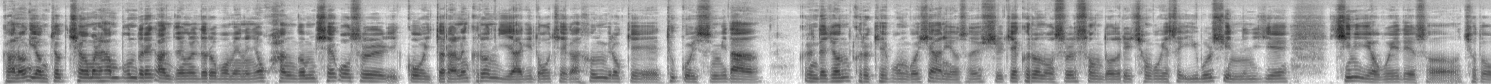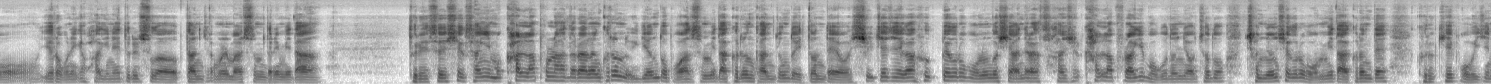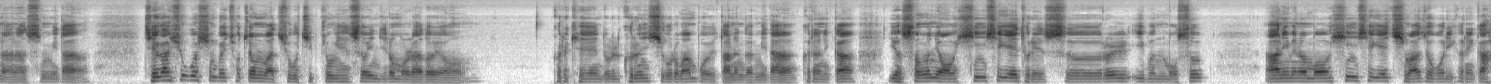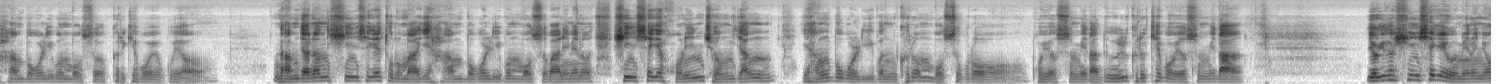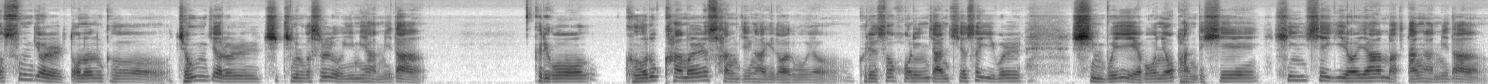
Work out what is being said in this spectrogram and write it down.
간혹 영적 체험을 한 분들의 간증을 들어보면요, 황금색 옷을 입고 있더라는 그런 이야기도 제가 흥미롭게 듣고 있습니다. 그런데 전 그렇게 본 것이 아니어서요. 실제 그런 옷을 성도들이 천국에서 입을 수 있는지의 진위 여부에 대해서 저도 여러분에게 확인해 드릴 수가 없다는 점을 말씀드립니다. 드레스의 색상이 뭐 컬러풀하더라는 그런 의견도 보았습니다. 그런 간증도 있던데요. 실제 제가 흑백으로 보는 것이 아니라 사실 컬러풀하게 보거든요. 저도 천연색으로 봅니다. 그런데 그렇게 보이진 않았습니다. 제가 휴고 신부에 초점을 맞추고 집중해서인지는 몰라도요. 그렇게 늘 그런 식으로만 보였다는 겁니다. 그러니까 여성은요, 흰색의 드레스를 입은 모습, 아니면 뭐 흰색의 치마 저고리, 그러니까 한복을 입은 모습, 그렇게 보였고요. 남자는 흰색의 두루마기 한복을 입은 모습 아니면 흰색의 혼인 정장 양복을 입은 그런 모습으로 보였습니다. 늘 그렇게 보였습니다. 여기서 흰색의 의미는요, 순결 또는 그 정절을 지키는 것을 의미합니다. 그리고 거룩함을 상징하기도 하고요. 그래서 혼인잔치에서 입을 신부의 예복은요, 반드시 흰색이어야 마땅합니다.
